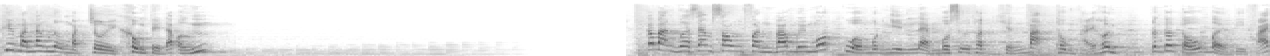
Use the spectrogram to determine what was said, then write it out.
khi mà năng lượng mặt trời không thể đáp ứng. Các bạn vừa xem xong phần 31 của 1001 sự thật khiến bạn thông thái hơn, được cơ cấu bởi VFX.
